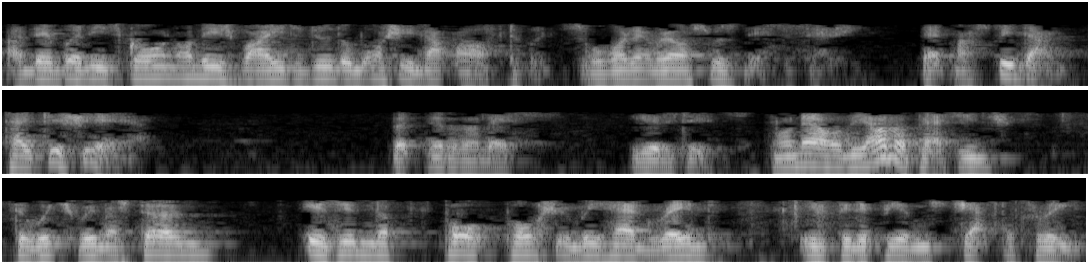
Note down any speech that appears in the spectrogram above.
And then when he's gone on his way to do the washing up afterwards, or whatever else was necessary, that must be done. Take your share. But nevertheless, here it is. Well, now the other passage to which we must turn is in the portion we had read in Philippians chapter 3.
